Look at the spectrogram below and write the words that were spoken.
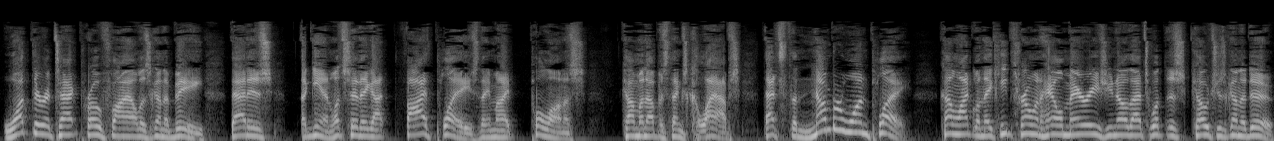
what their attack profile is going to be. That is, again, let's say they got five plays they might pull on us coming up as things collapse. That's the number one play Kind of like when they keep throwing Hail Marys, you know that's what this coach is going to do.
